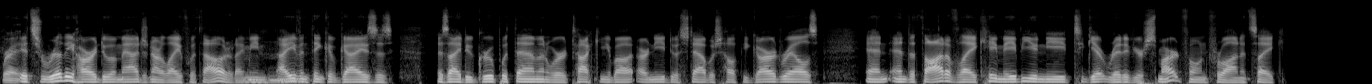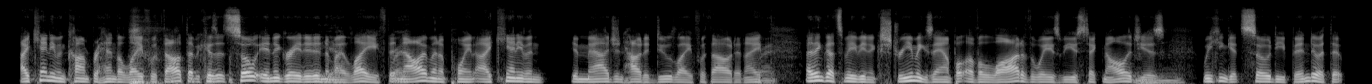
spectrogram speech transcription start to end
right? it's really hard to imagine our life without it. I mean, I Mhm. even think of guys as as I do group with them and we're talking about our need to establish healthy guardrails and and the thought of like, hey, maybe you need to get rid of your smartphone for a while. And it's like I can't even comprehend a life without that because it's so integrated into Yeah, my life that right. now I'm in a point I can't even imagine how to do life without it. And I Right. I think that's maybe an extreme example of a lot of the ways we use technology is Mhm. we can get so deep into it that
